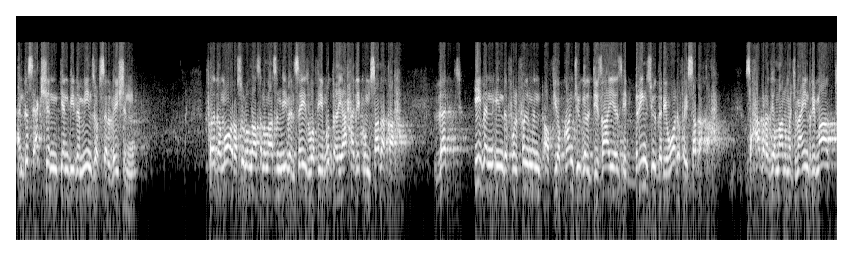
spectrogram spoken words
And this action can be the means of salvation. Furthermore, Rasulullah sallallahu even says, وَفِي بُضْعِ أَحَدِكُمْ صَدَقَةً That even in the fulfillment of your conjugal desires, it brings you the reward of a sadaqah. Sahaba radiallahu anhu majma'in remarked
